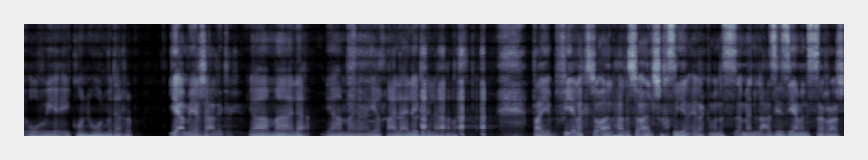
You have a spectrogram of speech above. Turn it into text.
ويكون هو المدرب. يا أما يرجع لجري يا ما لا يا أما يطلع. لا أليجري لا خلاص. طيب في لك سؤال هذا سؤال شخصيا لك من الس- من العزيز يمن السراج.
